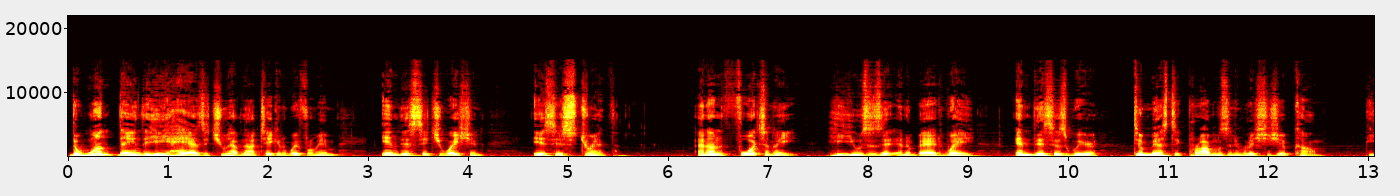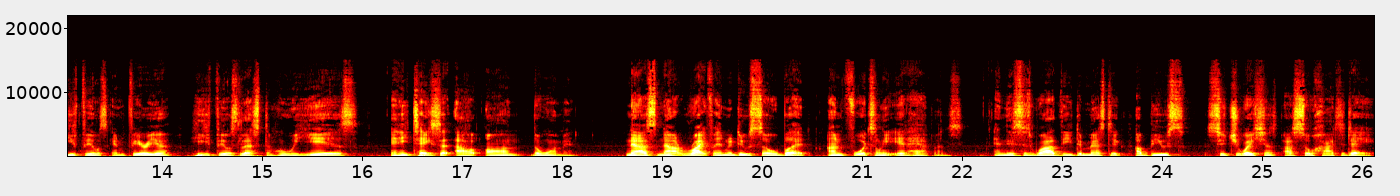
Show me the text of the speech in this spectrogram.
The one thing that he has that you have not taken away from him in this situation is his strength. And unfortunately, he uses it in a bad way. And this is where domestic problems in a relationship come. He feels inferior, he feels less than who he is, and he takes it out on the woman. Now, it's not right for him to do so, but unfortunately, it happens. And this is why the domestic abuse situations are so high today.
